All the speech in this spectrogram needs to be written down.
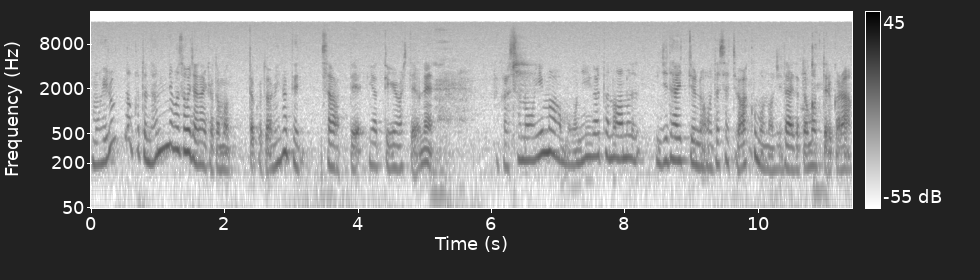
もういろんなこと何でもそうじゃないかと思ったことはみんなで触ってやってきましたよね。だからその今はもう新潟のあの時代っていうのは私たちは悪夢の時代だと思ってるから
